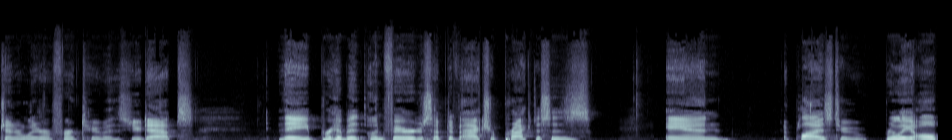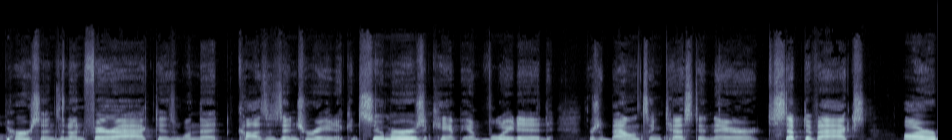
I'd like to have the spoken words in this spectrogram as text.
generally are referred to as UDAPs, they prohibit unfair, deceptive acts or practices and applies to really all persons. An unfair act is one that causes injury to consumers, it can't be avoided. There's a balancing test in there. Deceptive acts are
